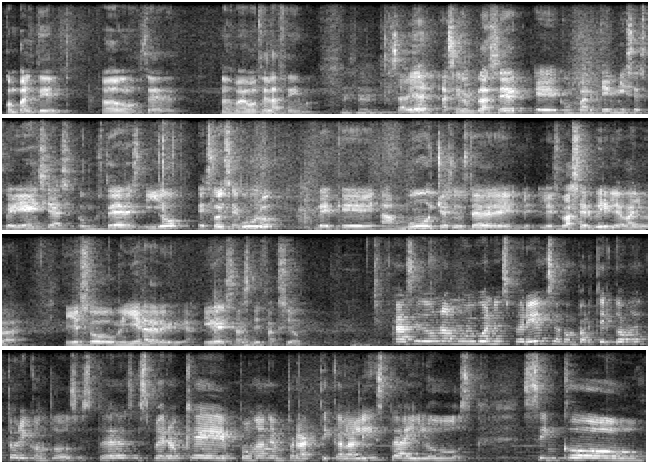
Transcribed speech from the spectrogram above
compartir todo con ustedes. Nos vemos en la cima. Xavier, Ha sido un placer eh, compartir mis experiencias con ustedes y yo estoy seguro de que a muchos de ustedes le- le- les va a servir y les va a ayudar. Y eso me llena de alegría y de satisfacción. Ha sido una muy buena experiencia compartir con Héctor y con todos ustedes. Espero que pongan en práctica la lista y los cinco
